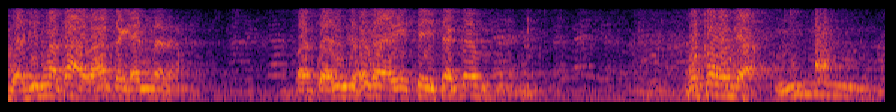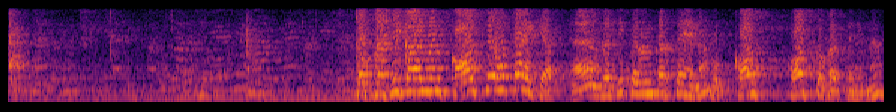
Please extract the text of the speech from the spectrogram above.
क्वाजिट में था वहाँ तक हैंड में रहा पर क्वाजिट जो होगा इसके इफ़ेक्ट तो वो तो हो गया हम्म, तो प्रतिकरण कॉज से होता है क्या हाँ। प्रतिकरण करते हैं ना वो कॉज कॉज को करते हैं ना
